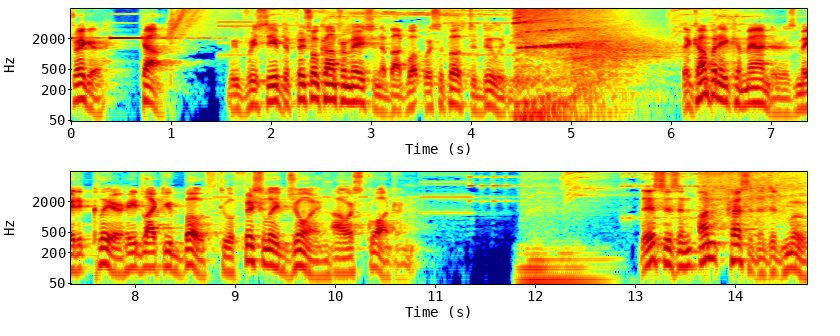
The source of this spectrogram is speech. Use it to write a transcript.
Trigger, Count. We've received official confirmation about what we're supposed to do with you. The company commander has made it clear he'd like you both to officially join our squadron. This is an unprecedented move.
